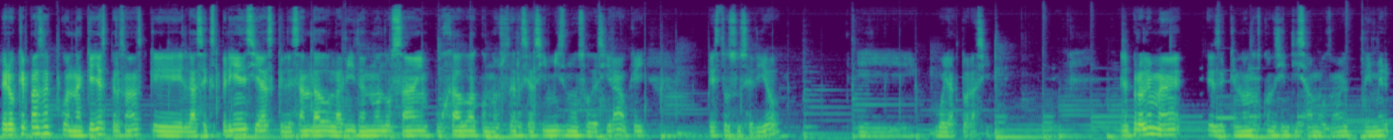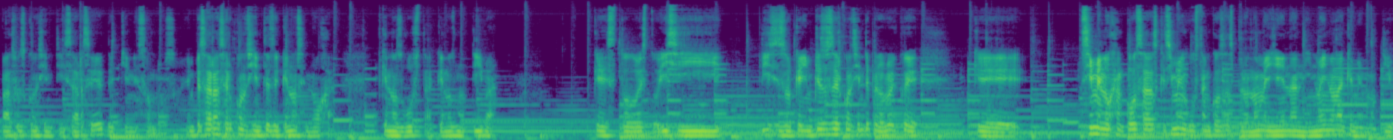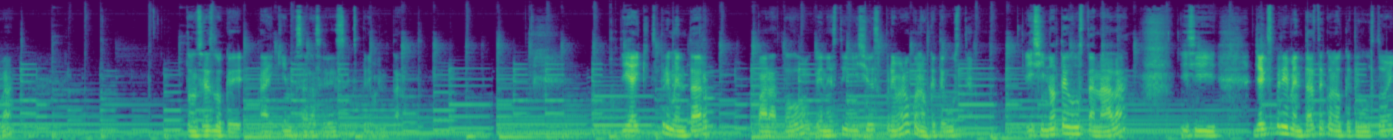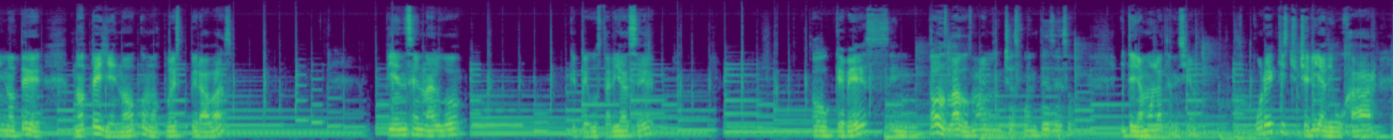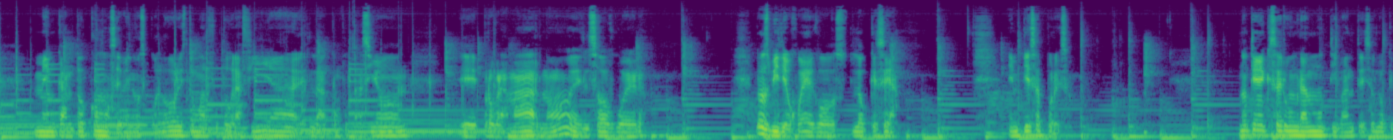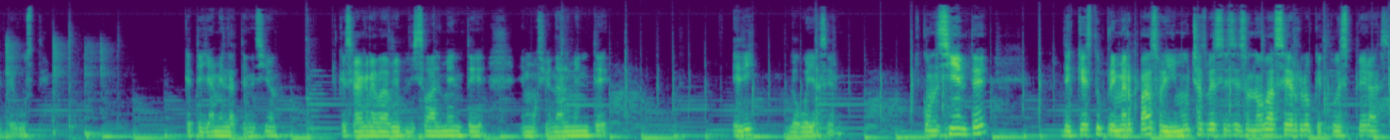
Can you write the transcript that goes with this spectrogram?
Pero ¿qué pasa con aquellas personas que las experiencias que les han dado la vida no los ha empujado a conocerse a sí mismos o decir, ah, ok, esto sucedió y voy a actuar así? El problema es de que no nos concientizamos, ¿no? El primer paso es concientizarse de quiénes somos. Empezar a ser conscientes de qué nos enoja, qué nos gusta, qué nos motiva, qué es todo esto. Y si dices, ok, empiezo a ser consciente, pero veo que que sí me enojan cosas, que sí me gustan cosas, pero no me llenan y no hay nada que me motiva. Entonces lo que hay que empezar a hacer es experimentar. Y hay que experimentar para todo en este inicio es primero con lo que te gusta. Y si no te gusta nada, y si ya experimentaste con lo que te gustó y no te, no te llenó como tú esperabas, piensa en algo que te gustaría hacer o que ves en todos lados, ¿no? Hay muchas fuentes de eso y te llamó la atención. Por X chuchería, dibujar, me encantó cómo se ven los colores, tomar fotografía, la computación, eh, programar, ¿no? El software, los videojuegos, lo que sea. Empieza por eso. No tiene que ser un gran motivante, eso es lo que te guste que te llame la atención, que sea agradable visualmente, emocionalmente. Eddie, lo voy a hacer. Consciente de que es tu primer paso y muchas veces eso no va a ser lo que tú esperas.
